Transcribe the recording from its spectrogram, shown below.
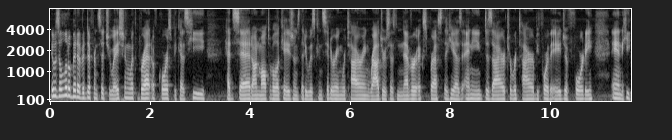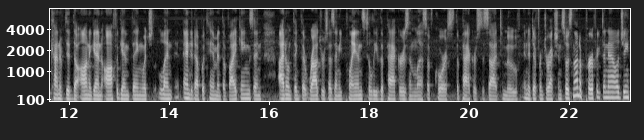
it was a little bit of a different situation with Brett, of course, because he had said on multiple occasions that he was considering retiring. Rodgers has never expressed that he has any desire to retire before the age of 40. And he kind of did the on again, off again thing, which lent, ended up with him at the Vikings. And I don't think that Rodgers has any plans to leave the Packers unless, of course, the Packers decide to move in a different direction. So it's not a perfect analogy,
